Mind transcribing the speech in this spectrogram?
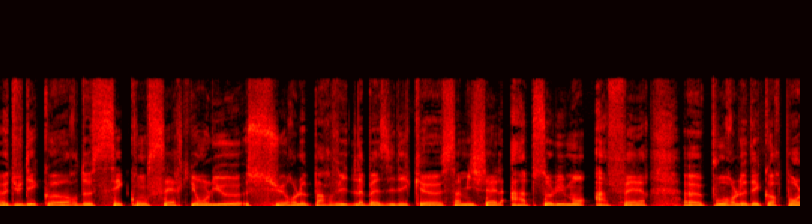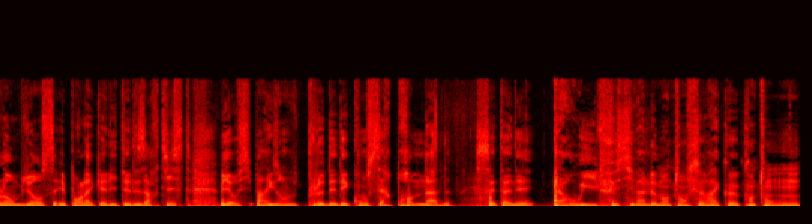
euh, du décor, de ces concerts qui ont lieu sur le parvis de la basilique Saint-Michel, absolument à faire pour le décor, pour l'ambiance et pour la qualité des artistes. Mais il y a aussi par exemple des, des concerts promenade cette année Alors oui, le festival de Menton, c'est vrai que quand on,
